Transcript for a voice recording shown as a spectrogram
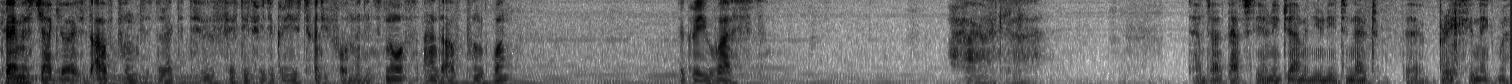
Okay, Miss Jaguar, ist Aufpunkt is directed to 53 degrees 24 minutes north and Aufpunkt 1 degree west. Turns out that's the only German you need to know to uh, break Enigma.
